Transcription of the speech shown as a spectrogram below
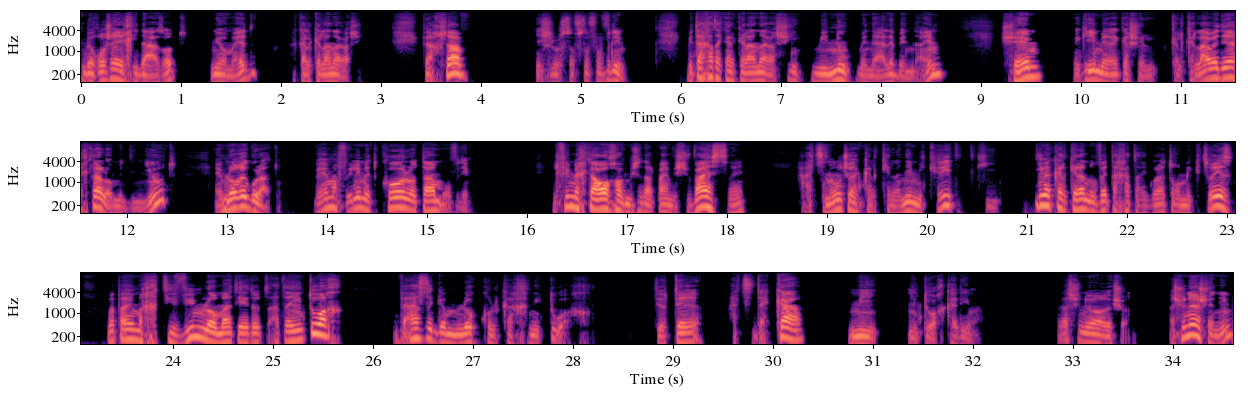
בראש היחידה הזאת, מי עומד? הכלכלן הראשי. ועכשיו, יש לו סוף סוף עובדים. מתחת הכלכלן הראשי מינו מנהלי ביניים, שהם מגיעים מרקע של כלכלה בדרך כלל, או מדיניות, הם לא רגולטור, והם מפעילים את כל אותם עובדים. לפי מחקר רוחב משנת 2017, העצמאות של הכלכלנים היא קריטית, כי אם הכלכלן עובד תחת הרגולטור המקצועי, אז הרבה פעמים מכתיבים לו מה תהיה תוצאת הניתוח, ואז זה גם לא כל כך ניתוח. זה יותר הצדקה מניתוח קדימה. זה השינוי הראשון. השינוי השני,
